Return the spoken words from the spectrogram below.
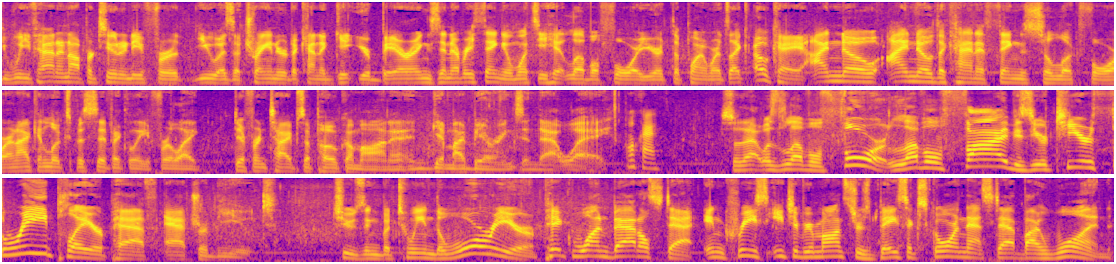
we've had an opportunity for you as a trainer to kind of get your bearings and everything. And once you hit level four, you're at the point where it's like, okay, I know, I know the kind of things to look for, and I can look specifically for like different types of Pokemon and get my bearings in that way. Okay. So that was level four. Level five is your tier three player path attribute. Choosing between the warrior, pick one battle stat, increase each of your monster's basic score in that stat by one.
